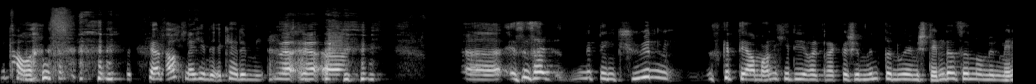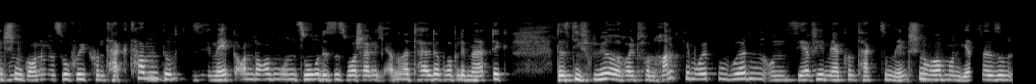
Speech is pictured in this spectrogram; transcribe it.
genau. Gehört auch gleich in die Academy. Ja, ja. Äh, äh, es ist halt mit den Kühen es gibt ja auch manche, die halt praktisch im Winter nur im Ständer sind und mit Menschen mhm. gar nicht mehr so viel Kontakt haben mhm. durch diese Melkanlagen und so. Das ist wahrscheinlich auch noch ein Teil der Problematik, dass die früher halt von Hand gemolken wurden und sehr viel mehr Kontakt zu Menschen mhm. haben und jetzt also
